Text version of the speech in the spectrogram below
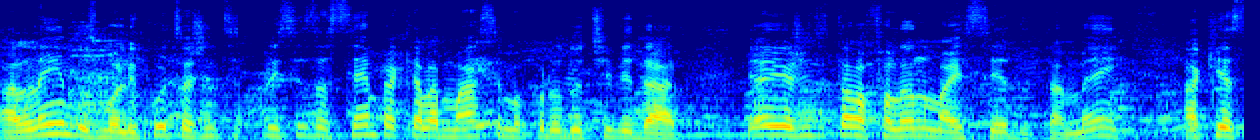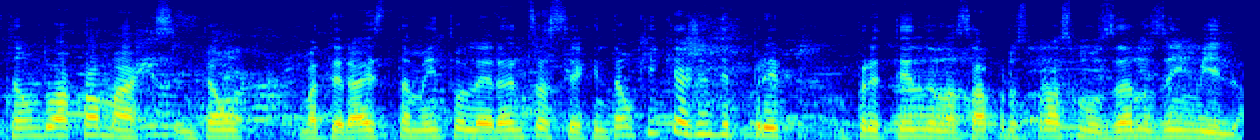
Além dos molicutes, a gente precisa sempre aquela máxima produtividade. E aí a gente estava falando mais cedo também a questão do Aquamax. Então materiais também tolerantes à seca. Então o que, que a gente pre pretende lançar para os próximos anos em milho?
